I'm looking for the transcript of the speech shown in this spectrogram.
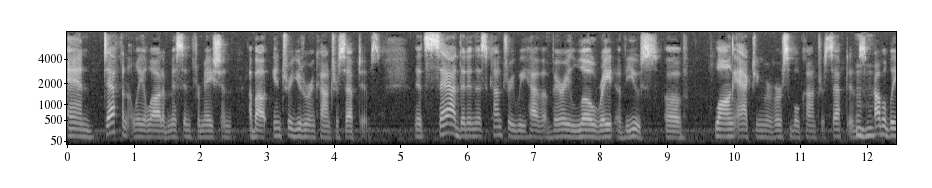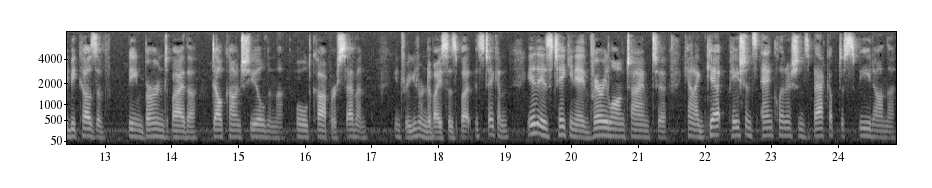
and definitely a lot of misinformation about intrauterine contraceptives. It's sad that in this country we have a very low rate of use of long acting reversible contraceptives, mm-hmm. probably because of being burned by the Dalkon Shield and the old Copper 7 intrauterine devices, but it's taken it is taking a very long time to kind of get patients and clinicians back up to speed on the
